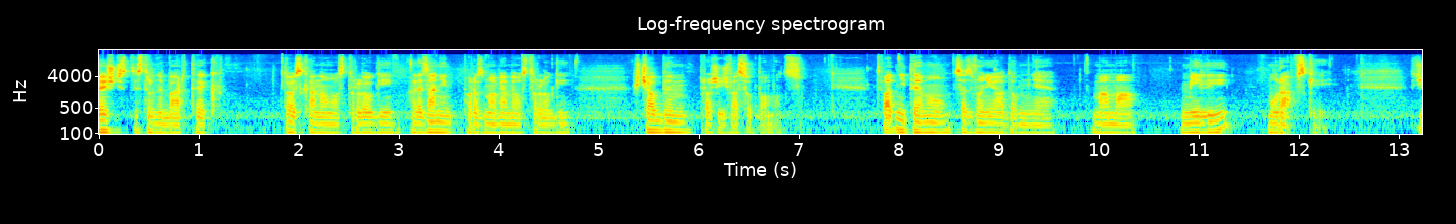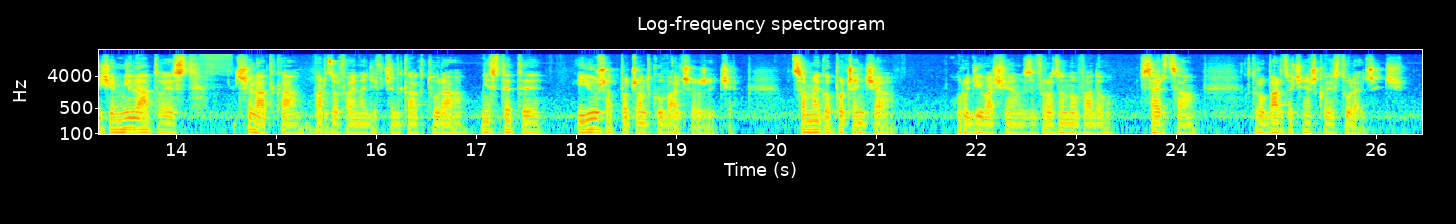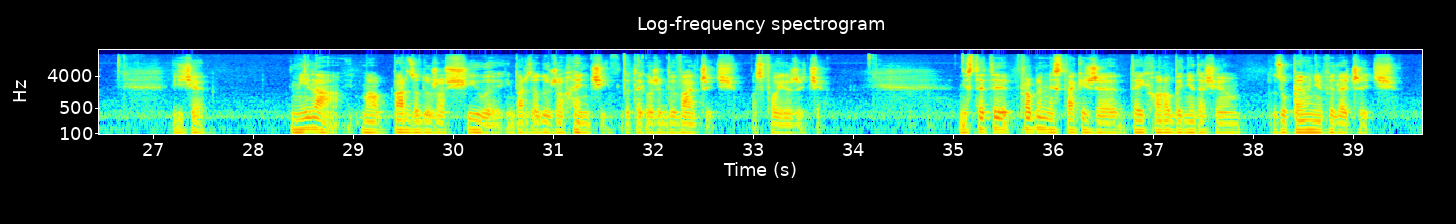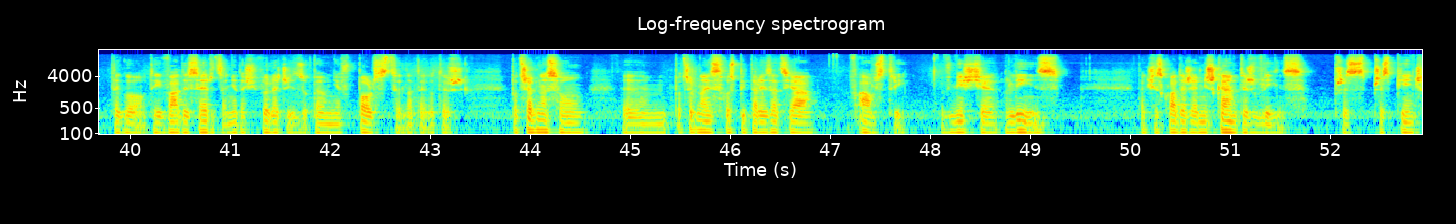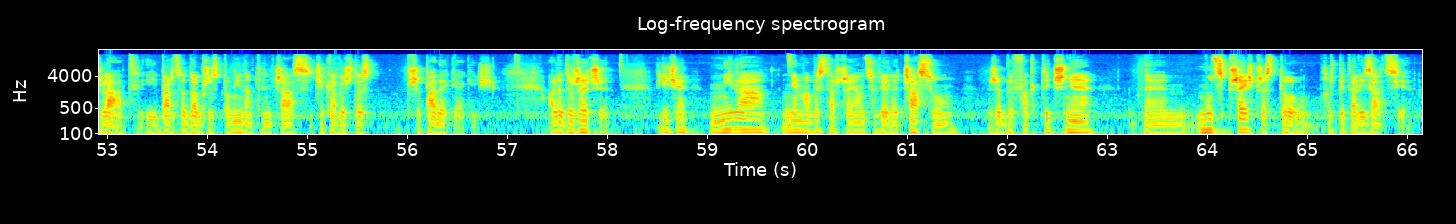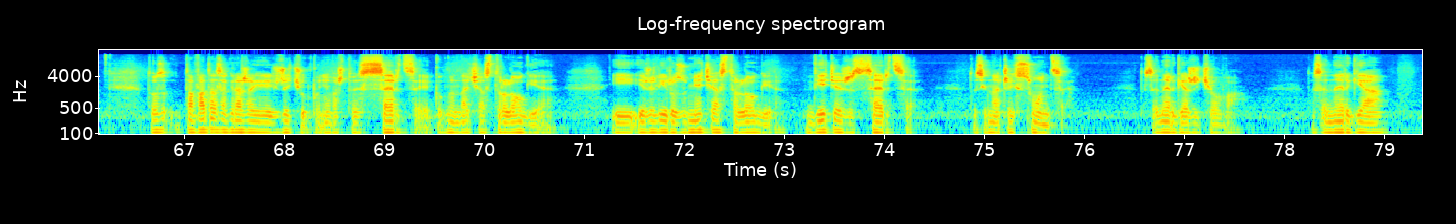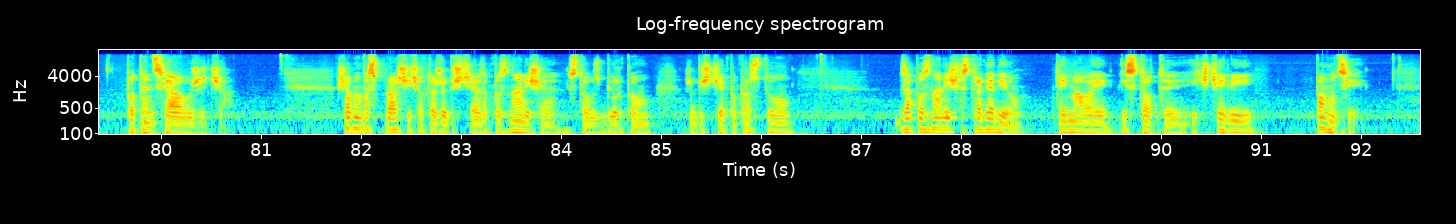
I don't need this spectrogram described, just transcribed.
Cześć, z tej strony Bartek. To jest kanał astrologii, ale zanim porozmawiamy o astrologii, chciałbym prosić Was o pomoc. Dwa dni temu zadzwoniła do mnie mama Mili Murawskiej. Widzicie, Mila to jest trzylatka, bardzo fajna dziewczynka, która niestety już od początku walczy o życie. Od samego poczęcia urodziła się z wrodzoną wadą serca, którą bardzo ciężko jest uleczyć. Widzicie, Mila ma bardzo dużo siły i bardzo dużo chęci do tego, żeby walczyć o swoje życie. Niestety problem jest taki, że tej choroby nie da się zupełnie wyleczyć, tego, tej wady serca nie da się wyleczyć zupełnie w Polsce, dlatego też potrzebne są, potrzebna jest hospitalizacja w Austrii, w mieście Linz. Tak się składa, że ja mieszkałem też w Linz przez, przez 5 lat i bardzo dobrze wspominam ten czas. Ciekawe, czy to jest przypadek jakiś. Ale do rzeczy. Widzicie, Mila nie ma wystarczająco wiele czasu, żeby faktycznie móc przejść przez tą hospitalizację. To, ta wada zagraża jej życiu, ponieważ to jest serce. Jak oglądacie astrologię i jeżeli rozumiecie astrologię, wiecie, że serce to jest inaczej słońce. To jest energia życiowa. To jest energia potencjału życia. Chciałbym Was prosić o to, żebyście zapoznali się z tą zbiórką, żebyście po prostu zapoznali się z tragedią tej małej istoty i chcieli pomóc jej.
